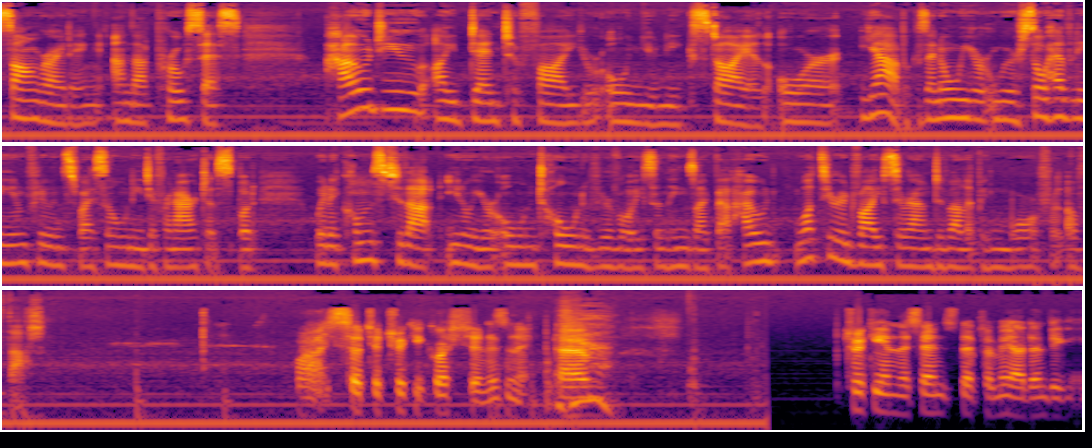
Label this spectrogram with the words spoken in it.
songwriting and that process how do you identify your own unique style or yeah because I know we're we're so heavily influenced by so many different artists but when it comes to that you know your own tone of your voice and things like that how what's your advice around developing more for, of that Wow, it's such a tricky question, isn't it? Um, tricky in the sense that for me, I don't think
